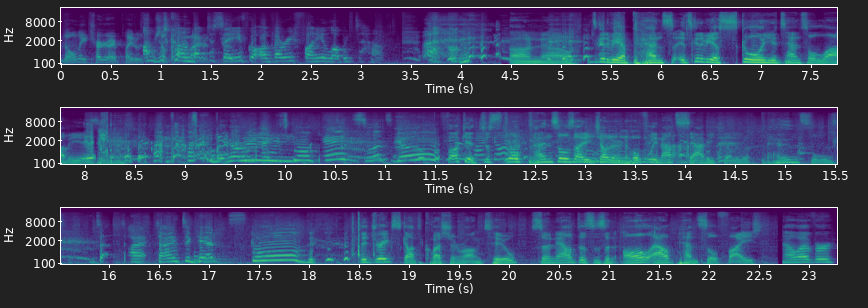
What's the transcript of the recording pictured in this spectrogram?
the only charger I played was? I'm just coming back to say you've got a very funny lobby to have. Oh no. It's gonna be a pencil. It's gonna be a school utensil lobby, isn't it? We're going back to school, kids. Let's go. Fuck it, just throw pencils at each other and hopefully not stab each other with pencils. T- time to get schooled. The Drakes got the question wrong too, so now this is an all-out pencil fight. However,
